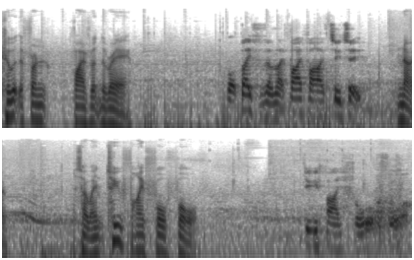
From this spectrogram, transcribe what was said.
Two at the front, five at the rear. What, both of them, like 5 5 2 2? No. So it went two five four four. 2 5 4 4.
